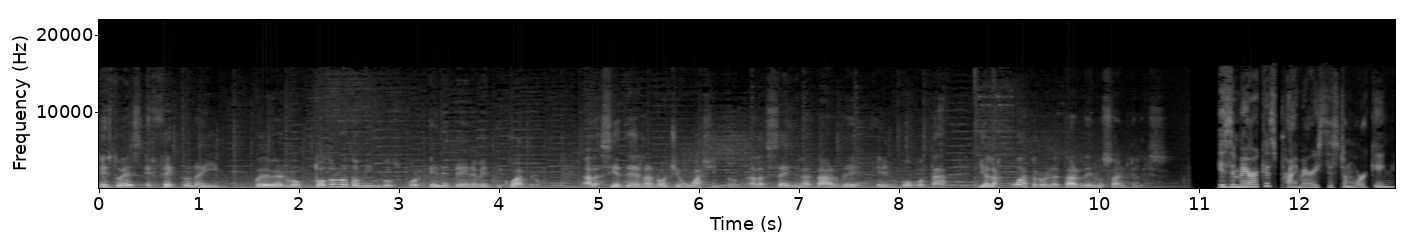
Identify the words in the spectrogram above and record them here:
Esto es Efecto Naim. Puede verlo todos los domingos por NTN 24, a las 7 de la noche en Washington, a las 6 de la tarde en Bogotá y a las 4 de la tarde en Los Ángeles. Is America's primary system working?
